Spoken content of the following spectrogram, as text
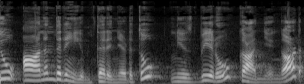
യു ആനന്ദനെയും തെരഞ്ഞെടുത്തു. News bureau Kanhangad.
